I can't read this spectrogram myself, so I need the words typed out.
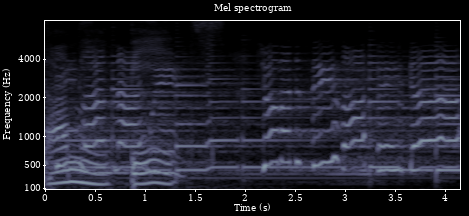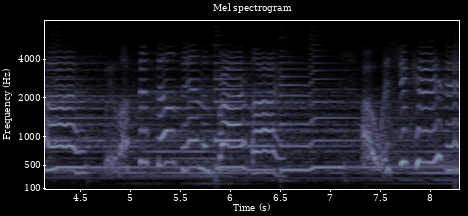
Dummy beats. I wish you could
